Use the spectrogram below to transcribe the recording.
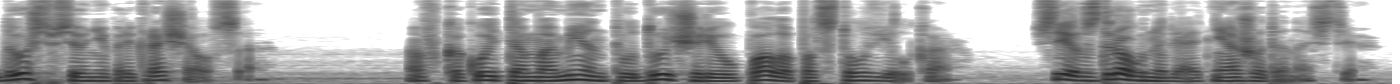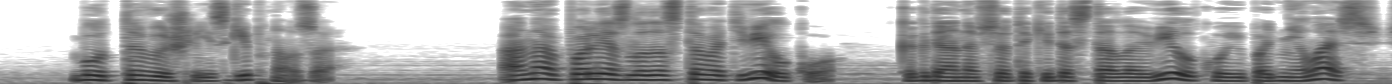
Дождь все не прекращался. В какой-то момент у дочери упала под стол вилка. Все вздрогнули от неожиданности, будто вышли из гипноза. Она полезла доставать вилку, когда она все-таки достала вилку и поднялась,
